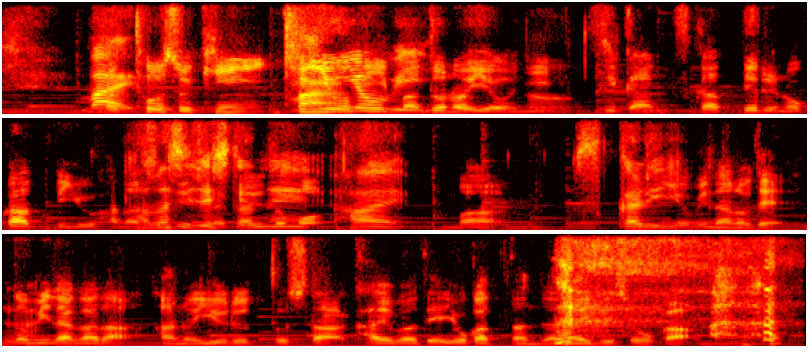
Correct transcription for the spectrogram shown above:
まあ当初金金曜日、金曜日。まあ、どのようにうん。時間使ってるのかっていう話話でしたたけれども、ね。はい。まあすっか金曜り日なので飲みながらあのゆるっとした会話でよかったんじゃないでしょうか。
